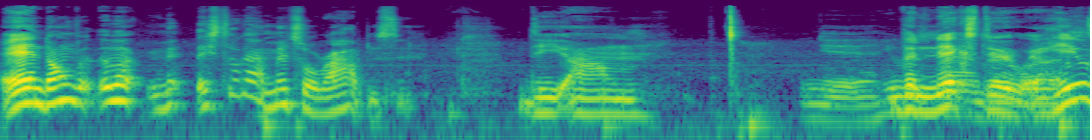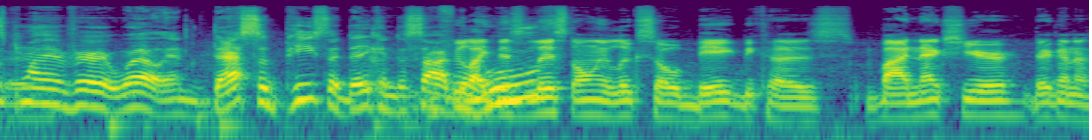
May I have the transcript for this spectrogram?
And don't look. They still got Mitchell Robinson, the um yeah. The was Knicks playing do, very and he was sir. playing very well. And that's a piece that they can decide. I feel to like this list only looks so big because by next year they're gonna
